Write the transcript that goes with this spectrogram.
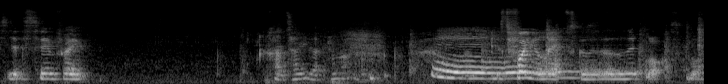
Is it the same thing? I can't tell you that, can I? It's for your lips because it's a lip gloss, but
